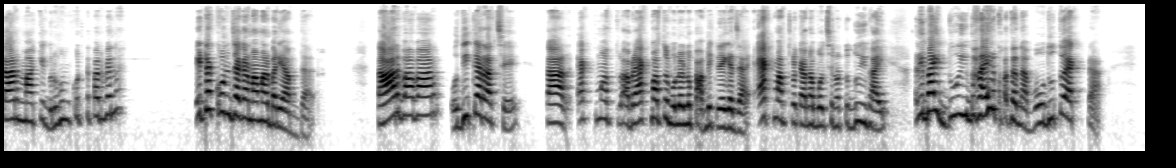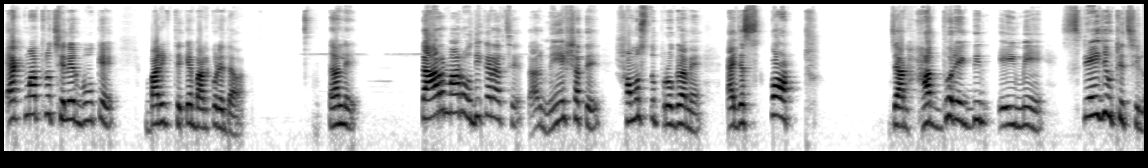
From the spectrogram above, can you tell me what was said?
তার মাকে গ্রহণ করতে পারবে না? এটা কোন জায়গার মামার বাড়ি আবদার? তার বাবার অধিকার আছে, তার একমাত্র, আবার একমাত্র বলে হলো পাবলিক রেগে যায়। একমাত্র কেন বলছেন ওর তো দুই ভাই। আরে ভাই, দুই ভাইয়ের কথা না, বধূ তো একটা। একমাত্র ছেলের বউকে বাড়ির থেকে বার করে দেওয়া। তাহলে তার মার অধিকার আছে, তার মেয়ের সাথে সমস্ত প্রোগ্রামে অ্যাজ এ স্কট যার হাত ধরে একদিন এই মেয়ে স্টেজে উঠেছিল,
